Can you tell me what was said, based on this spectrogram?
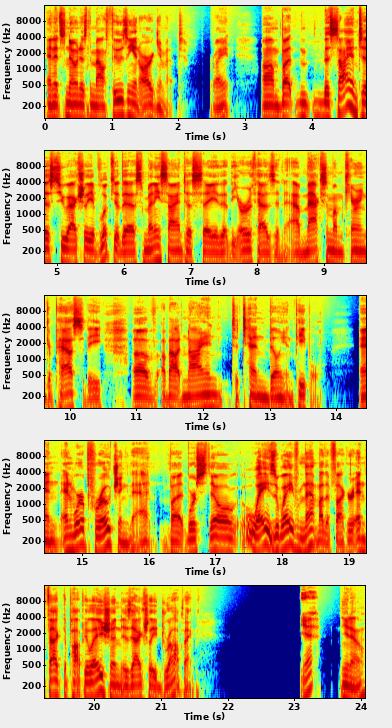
and it's known as the Malthusian argument, right? Um, but the scientists who actually have looked at this, many scientists say that the Earth has an, a maximum carrying capacity of about nine to 10 billion people. And, and we're approaching that, but we're still ways away from that motherfucker. In fact, the population is actually dropping Yeah. you know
